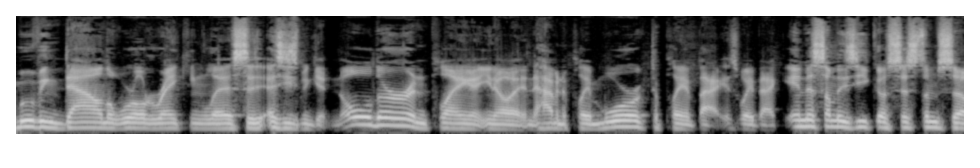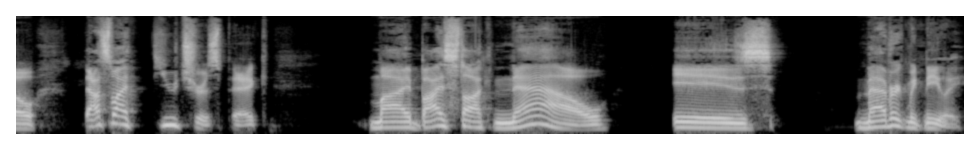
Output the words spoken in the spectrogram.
moving down the world ranking list as he's been getting older and playing it, you know, and having to play more to play it back his way back into some of these ecosystems. So that's my futures pick. My buy stock now is Maverick McNealy.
